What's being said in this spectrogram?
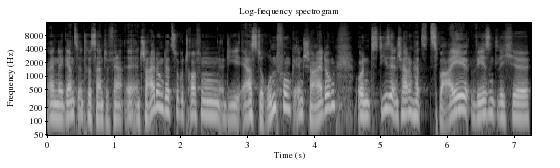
eine ganz interessante Fer äh, Entscheidung dazu getroffen, die erste Rundfunkentscheidung. Und diese Entscheidung hat zwei wesentliche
